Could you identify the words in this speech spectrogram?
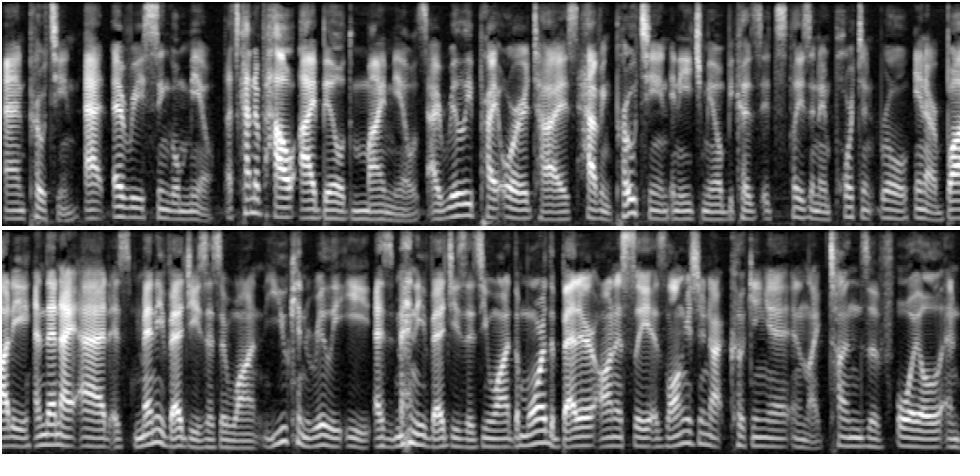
and protein at every single meal. That's kind of how I build my meals. I really prioritize having protein in each meal because it plays an important role in our body. And then I add as many veggies as I want. You can really eat as many veggies as you want. The more, the better, honestly, as long as you're not cooking it in like tons of oil and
